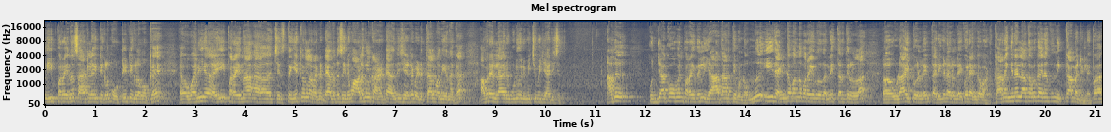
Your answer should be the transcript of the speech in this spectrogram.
ഈ പറയുന്ന സാറ്റലൈറ്റുകളും ഒ ടി ടികളും ഒക്കെ വലിയ ഈ പറയുന്ന തിയേറ്ററിൽ ഇറങ്ങട്ടെ എന്നിട്ട് സിനിമ ആളുകൾ കാണട്ടെ അതിനുശേഷം എടുത്താൽ മതി എന്നൊക്കെ അവരെല്ലാവരും കൂടി ഒരുമിച്ച് വിചാരിച്ചത്. അത് കുഞ്ചാക്കോവൻ പറയുന്നതിൽ യാഥാർത്ഥ്യമുണ്ട്. ഒന്ന് ഈ രംഗമെന്ന് പറയുന്നത് തന്നെ ഇത്തരത്തിലുള്ള ഉടായ്പകളുടെയും തരികിടകളുടെയൊക്കെ രംഗമാണ്. കാരണം ഇങ്ങനെയല്ലാത്തവർക്ക് അതിനകത്ത് നിൽക്കാൻ പറ്റില്ല. ഇപ്പോൾ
